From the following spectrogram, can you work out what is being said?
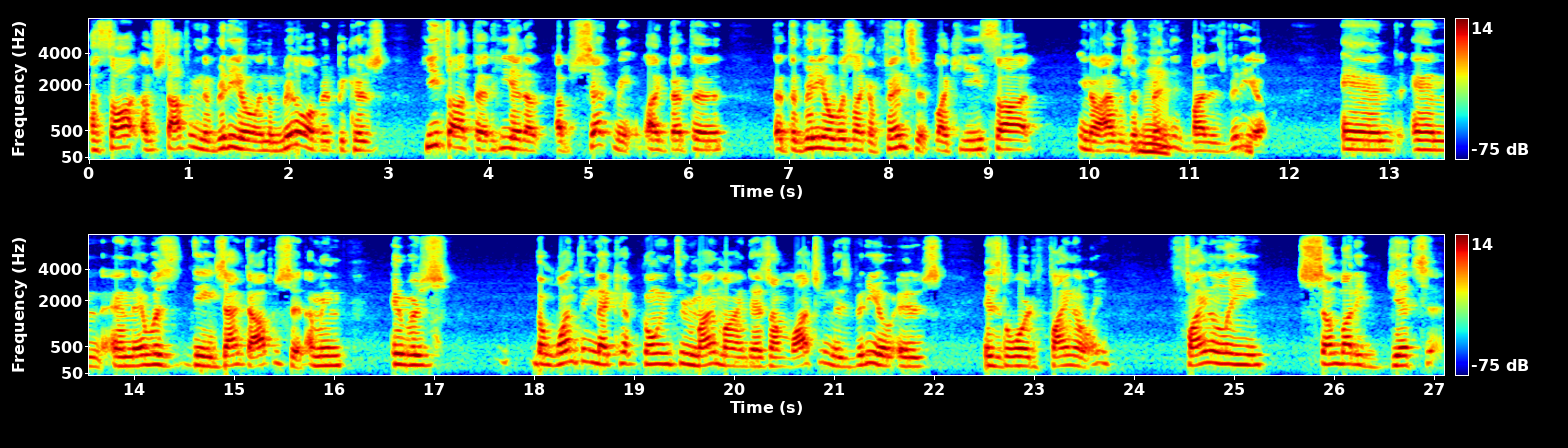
a thought of stopping the video in the middle of it because he thought that he had uh, upset me, like that the that the video was like offensive, like he thought, you know, I was hmm. offended mm. by this video and and and it was the exact opposite. I mean, it was the one thing that kept going through my mind as I'm watching this video is is the word finally. Finally somebody gets it.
